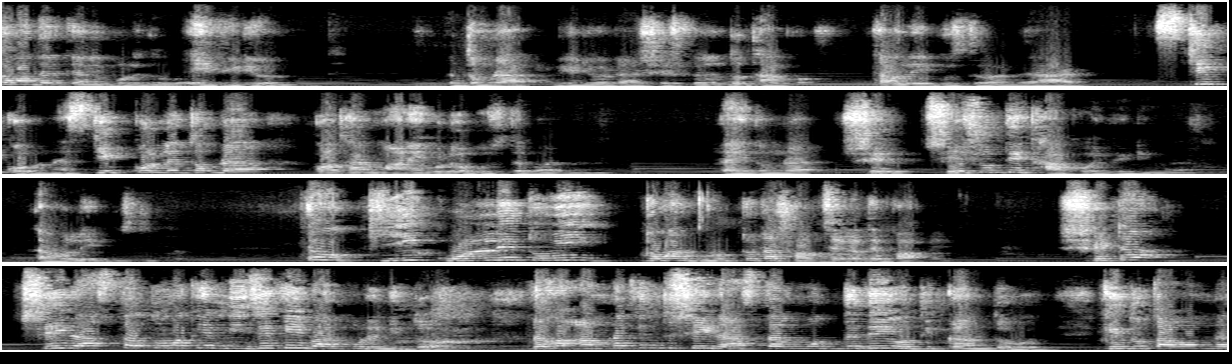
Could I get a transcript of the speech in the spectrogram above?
তোমাদেরকে আমি বলে দেবো এই ভিডিওর মধ্যে। তোমরা ভিডিওটা শেষ পর্যন্ত থাকো, তাহলেই বুঝতে পারবে। আর স্কিপ করো না। স্কিপ করলে তোমরা কথার মানেগুলো বুঝতে পারবে না। তাই তোমরা শেষ অব্দি থাকো এই ভিডিওটা, তাহলেই বুঝতে পারবে। দেখো কি করলে তুমি তোমার গুরুত্বটা সব জায়গাতে পাবে? সেটা সেই রাস্তা তোমাকে নিজেকেই বার করে নিতে হবে। দেখো, আমরা কিন্তু সেই রাস্তার মধ্যে দিয়েই অতিক্রান্ত হই, কিন্তু তাও আমরা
